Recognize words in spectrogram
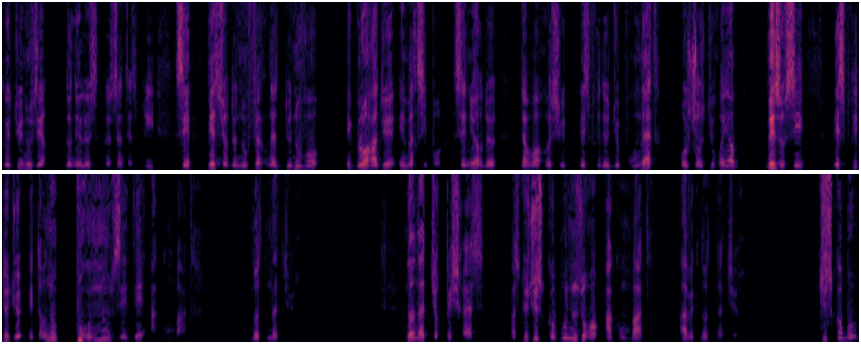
que Dieu nous ait donné le Saint-Esprit, c'est bien sûr de nous faire naître de nouveau. Et gloire à Dieu et merci pour Seigneur d'avoir reçu l'Esprit de Dieu pour naître aux choses du royaume, mais aussi l'Esprit de Dieu est en nous pour nous aider à combattre notre nature. Nos natures pécheresses, parce que jusqu'au bout, nous aurons à combattre avec notre nature. Jusqu'au bout.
